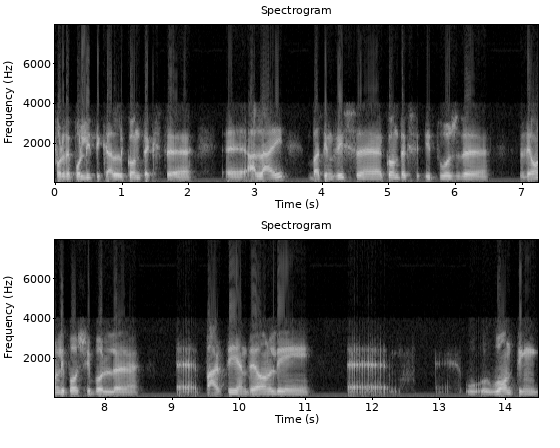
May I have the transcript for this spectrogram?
for the political context ally. But in this context, it was the the only possible party and the only wanting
